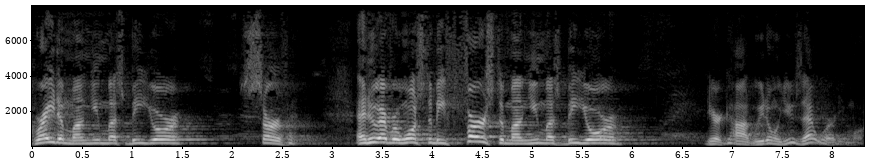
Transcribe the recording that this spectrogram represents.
great among you must be your servant. And whoever wants to be first among you must be your, dear God, we don't use that word anymore.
